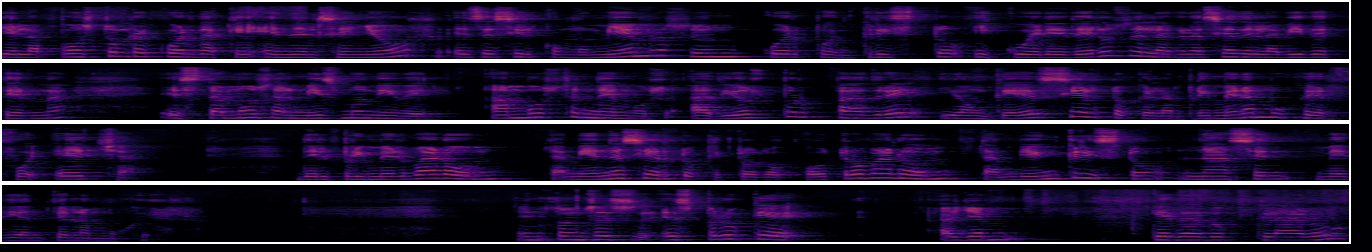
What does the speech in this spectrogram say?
Y el apóstol recuerda que en el Señor, es decir, como miembros de un cuerpo en Cristo y coherederos de la gracia de la vida eterna, estamos al mismo nivel. Ambos tenemos a Dios por Padre y aunque es cierto que la primera mujer fue hecha del primer varón, también es cierto que todo otro varón, también Cristo, nacen mediante la mujer. Entonces, espero que haya quedado claro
